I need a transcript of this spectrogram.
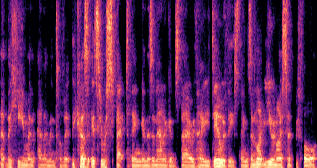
at the human element of it because it's a respect thing and there's an elegance there with how you deal with these things. And like you and I said before,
